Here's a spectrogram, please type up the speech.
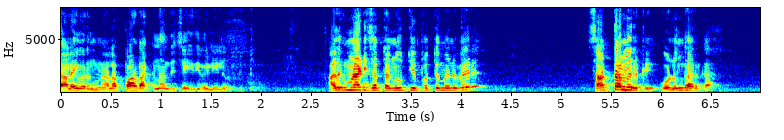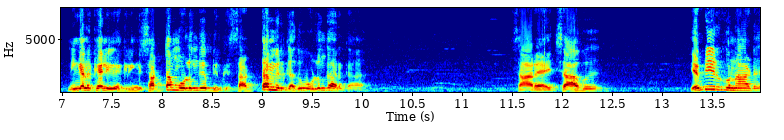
தலைவருங்கனால பாடக்குன்னு அந்த செய்தி வெளியில் வந்துட்டு. அதுக்கு முன்னாடி சட்டம் நூற்றி முப்பத்தி மூணு பேர். சட்டம் இருக்குது ஒழுங்காக இருக்கா? நீங்களும் கேள்வி கேட்குறீங்க. சட்டம் ஒழுங்கு எப்படி இருக்கு? சட்டம் இருக்குது அது ஒழுங்காக இருக்கா? சாராய சாவு. எப்படி இருக்கும் நாடு?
